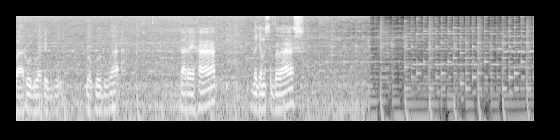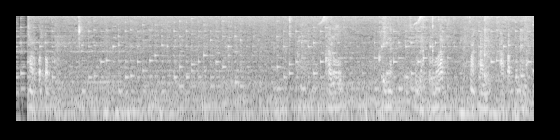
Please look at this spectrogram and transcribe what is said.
baru 2022 kita rehat udah jam 11 markotok kalau keringat udah keluar makan apa pun enak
